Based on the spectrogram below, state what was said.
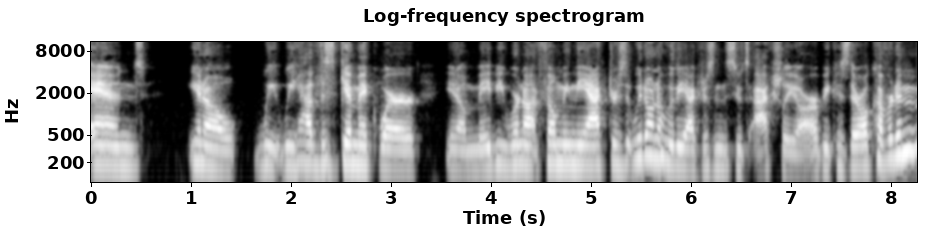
and you know we we have this gimmick where you know maybe we're not filming the actors that we don't know who the actors in the suits actually are because they're all covered in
